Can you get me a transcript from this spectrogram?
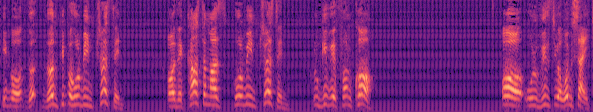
People, those people who will be interested, or the customers who will be interested, will give you a phone call, or will visit your website,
